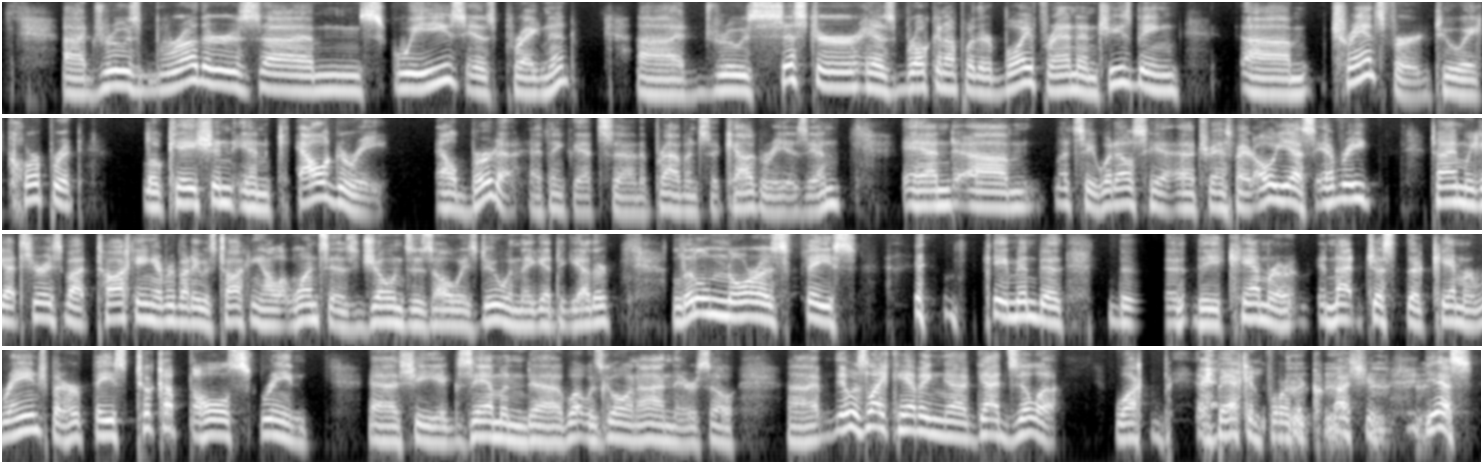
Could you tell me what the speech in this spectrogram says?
Uh, Drew's brother's um, squeeze is pregnant. Uh, Drew's sister has broken up with her boyfriend, and she's being um, transferred to a corporate location in Calgary, Alberta. I think that's uh, the province that Calgary is in. And um, let's see what else uh, transpired. Oh yes, every time we got serious about talking, everybody was talking all at once, as Joneses always do when they get together. Little Nora's face came into the the camera, not just the camera range, but her face took up the whole screen. Uh, she examined uh, what was going on there. So uh, it was like having uh, Godzilla walk back and forth across you. Yes,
